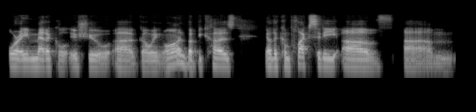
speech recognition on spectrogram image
or a medical issue uh, going on, but because you know the complexity of um,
